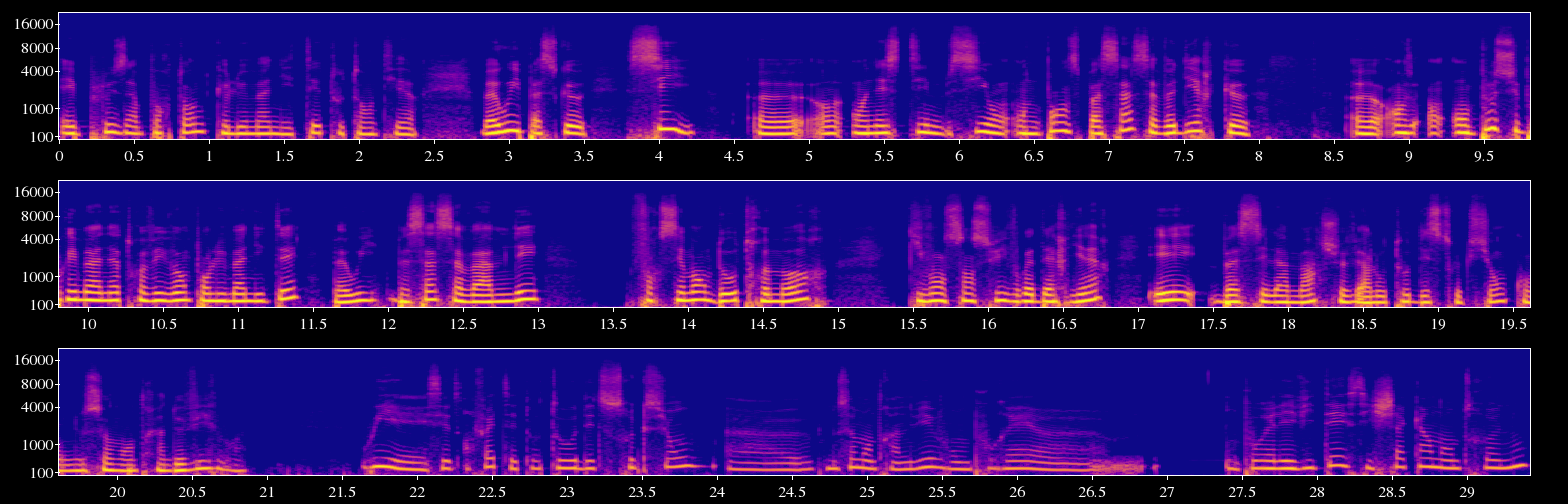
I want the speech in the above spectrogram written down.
est plus importante que l'humanité tout entière. Ben oui, parce que si euh, on, estime, si on, ne pense pas ça, ça veut dire que on, peut supprimer un être vivant pour l'humanité. Ben oui, ben ça, ça va amener forcément d'autres morts qui vont s'en suivre derrière. Et bah, c'est la marche vers l'autodestruction qu'on nous sommes en train de vivre. Oui, et en fait cette autodestruction euh, que nous sommes en train de vivre, on pourrait, euh, on pourrait l'éviter si chacun d'entre nous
